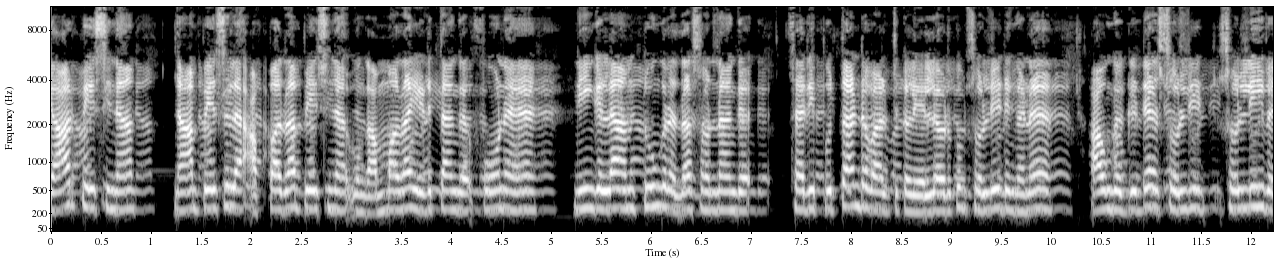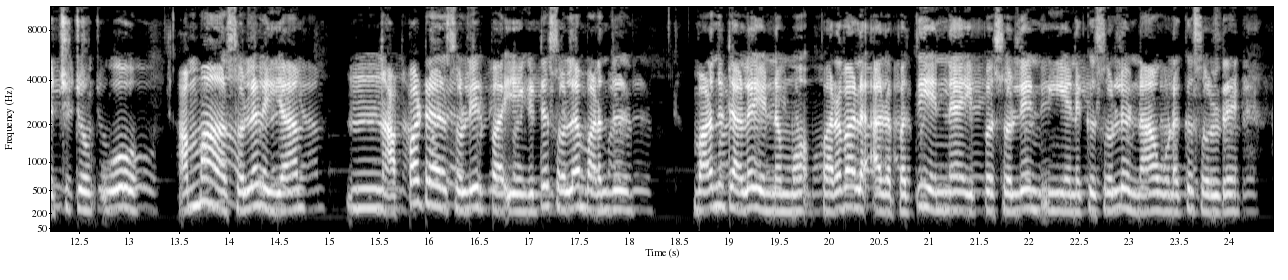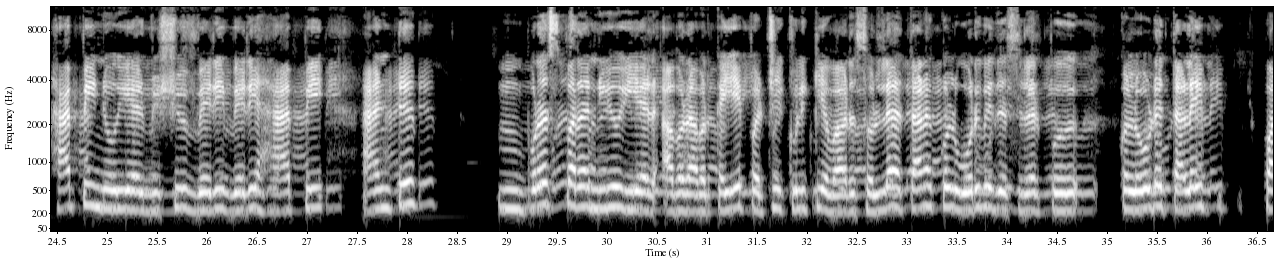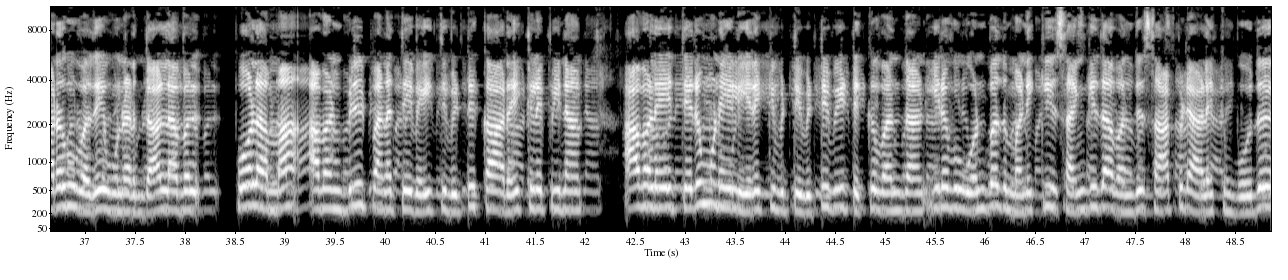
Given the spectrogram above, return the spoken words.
யார் பேசினா? நான் பேசல அப்பா தான் பேசினார். உங்க அம்மா தான் எடுத்தாங்க போன. நீங்கெல்லாம் தூங்குறதா சொன்னாங்க. சரி புத்தாண்டு வாழ்த்துக்கள் எல்லாருக்கும் சொல்லிடுங்கன்னு அவங்க கிட்ட சொல்லி சொல்லி வச்சுட்டோம். ஓ அம்மா சொல்லலையா? உம் அப்பாட்ட சொல்லிருப்பா. என்கிட்ட சொல்ல மறந்து மறந்துட்டாலே என்னமோ. பரவாயில்ல அதை பத்தி என்ன? இப்ப சொல்லு நீ எனக்கு சொல்லு நான் உனக்கு சொல்றேன். Happy new year wish you very very happy and prosperous new year அவர் அவர் கையை பற்றி குலுக்கியவாறு சொல்ல தனக்குள் ஒருவித சிலர்ப்புகளோடு தலை பரவுவதை உணர்ந்தாள் அவள் போலாமா அவன் பில் பணத்தை வைத்துவிட்டு காரை கிளப்பினான். அவளை தெருமுனையில் இறக்கி விட்டு விட்டு வீட்டுக்கு வந்தான். இரவு ஒன்பது மணிக்கு சங்கீதா வந்து சாப்பிட அழைக்கும் போது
